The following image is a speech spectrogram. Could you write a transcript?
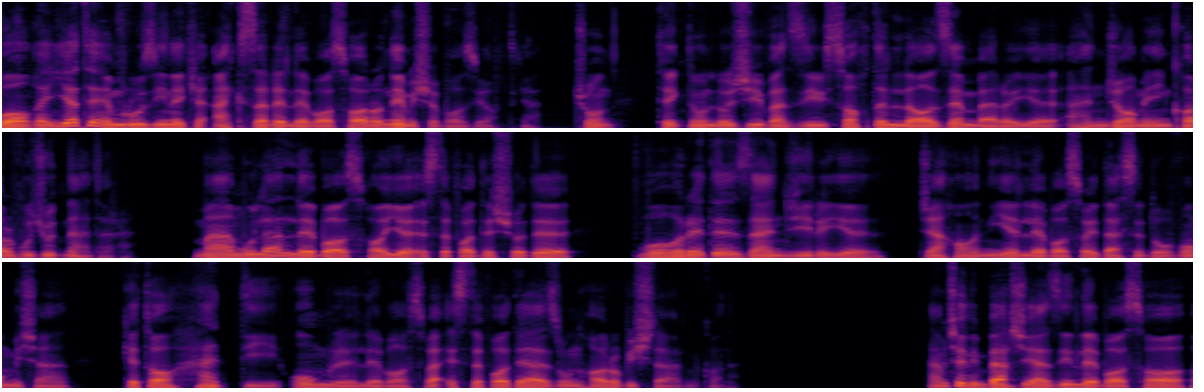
واقعیت امروز اینه که اکثر لباس ها رو نمیشه بازیافت کرد. چون تکنولوژی و زیرساخت لازم برای انجام این کار وجود نداره. معمولا لباس های استفاده شده وارد زنجیره جهانی لباس های دست دوم میشن که تا حدی عمر لباس و استفاده از اونها رو بیشتر می‌کنه. همچنین بخشی از این لباس ها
